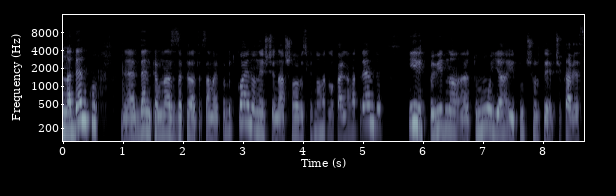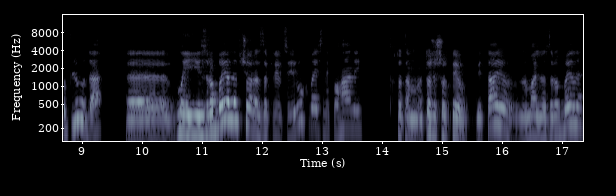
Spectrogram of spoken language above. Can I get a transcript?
на денку. Е, Денка в нас закрила так само, як по біткоїну, нижче нашого висхідного локального тренду. І відповідно, е, тому я і тут шортив. Чекав я соплю. Да? Е, Ми її зробили вчора, закрив цей рух весь непоганий. Хто там теж шортив, вітаю, нормально заробили.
